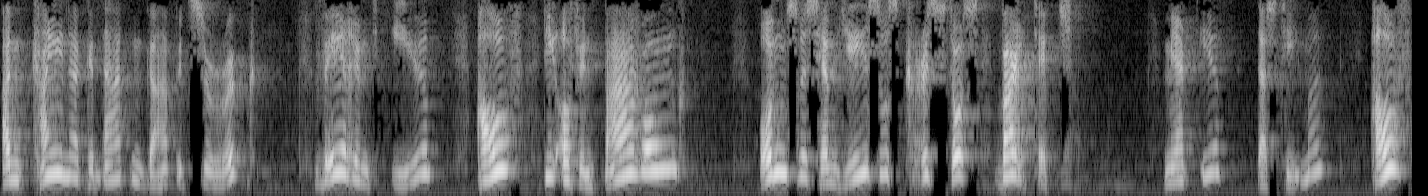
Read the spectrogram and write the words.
an keiner Gnadengabe zurück, während ihr auf die Offenbarung unseres Herrn Jesus Christus wartet. Merkt ihr das Thema? Auf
